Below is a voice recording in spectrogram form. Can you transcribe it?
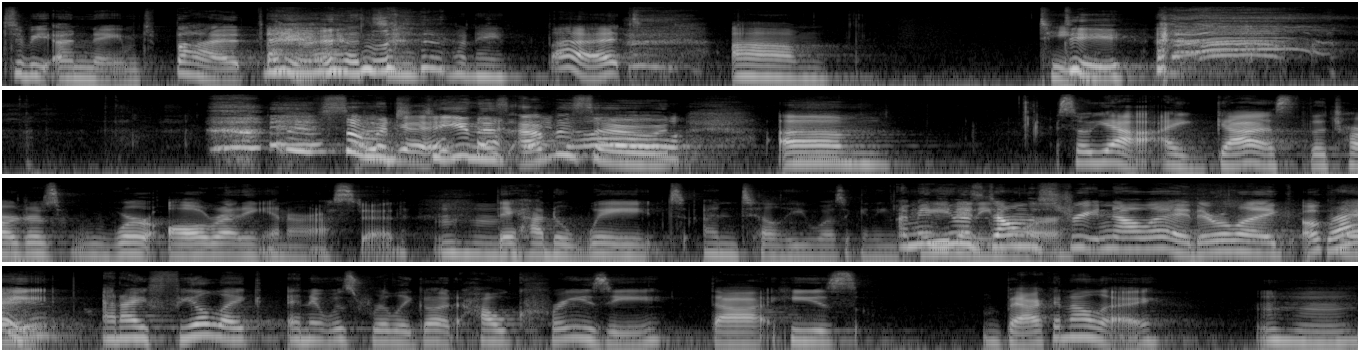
to be unnamed, but anyway, That's. But um, tea. tea. There's so much Okay. tea in this episode. Um, so yeah, I guess the Chargers were already interested. They had to wait until he wasn't getting Mm-hmm. I mean, he was down the street in LA. They were like, okay, right? And I feel like, and it was really good. How crazy that he's back in LA. Mm-hmm.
